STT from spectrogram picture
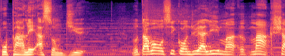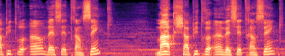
pour parler à son Dieu. Nous t'avons aussi conduit à lire Marc chapitre 1, verset 35. Marc chapitre 1, verset 35.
